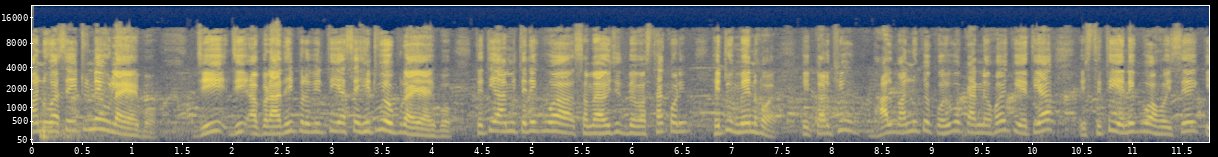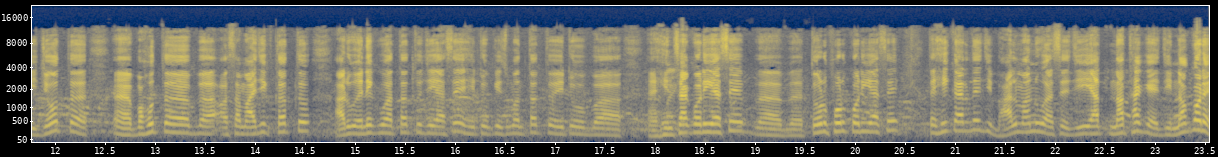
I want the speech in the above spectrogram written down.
মানুহ আছে এইটোনে ওলাই আহিব? যি যি অপৰাধী প্ৰবৃত্তি আছে সেইটোৱে ওপৰাই আহিব তেতিয়া আমি তেনেকুৱা সমায়োজিত ব্যৱস্থা কৰিম সেইটো মেইন হয় কি কাৰ্ফিউ ভাল মানুহকে কৰিবৰ কাৰণে হয় কি এতিয়া স্থিতি এনেকুৱা হৈছে কি য'ত বহুত অসামাজিক তত্ত্ব আৰু এনেকুৱা তত্ত্ব যি আছে সেইটো কিছুমান তত্ত্ব এইটো হিংসা কৰি আছে আহ, তোড়ফোড় কৰি আছে তো সেইকাৰণে যি ভাল মানুহ আছে যি ইয়াত নাথাকে যি নকৰে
